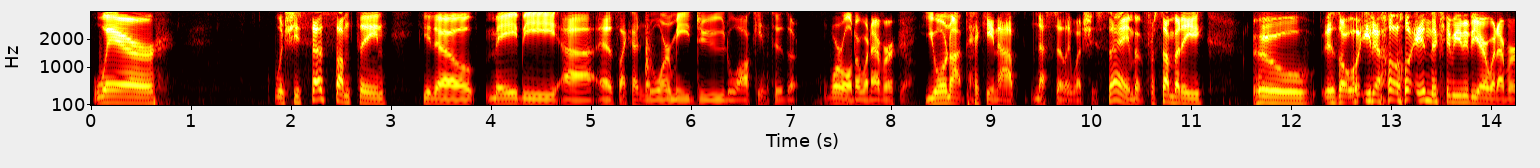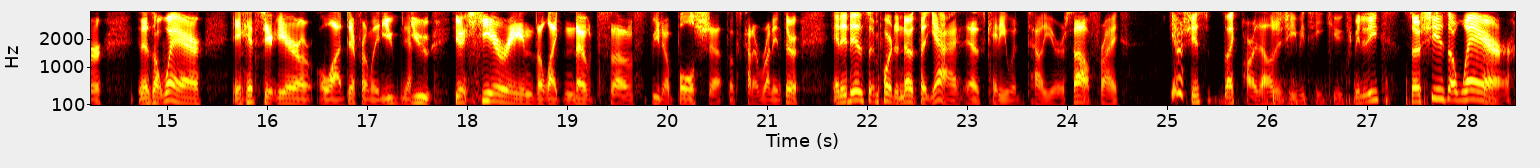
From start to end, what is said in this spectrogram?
Where when she says something, you know, maybe uh, as like a normie dude walking through the world or whatever, you're not picking up necessarily what she's saying. But for somebody who is, you know, in the community or whatever and is aware, it hits your ear a lot differently. You you you're hearing the like notes of you know bullshit that's kind of running through. And it is important to note that yeah, as Katie would tell you herself, right? You know, she's like part of the LGBTQ community, so she's aware.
